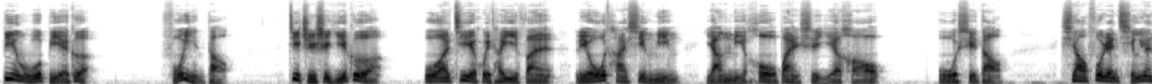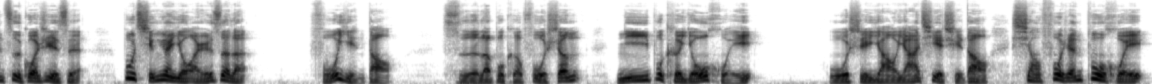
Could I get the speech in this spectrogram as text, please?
并无别个。”府尹道：“既只是一个，我借会他一番，留他性命，养你后半世也好。”吴氏道。小妇人情愿自过日子，不情愿有儿子了。府尹道：“死了不可复生，你不可有悔。”吴氏咬牙切齿道：“小妇人不悔。”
